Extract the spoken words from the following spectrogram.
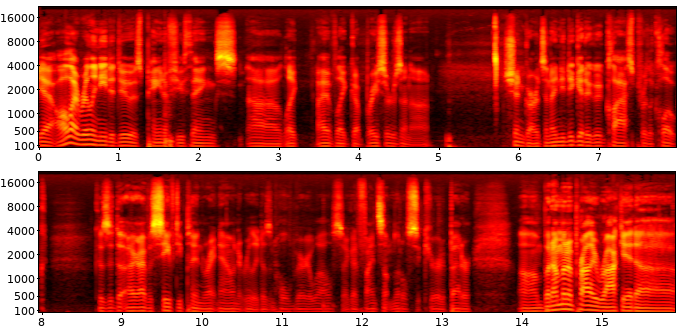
yeah, all I really need to do is paint a few things. Uh, like I have like uh, bracers and uh, shin guards, and I need to get a good clasp for the cloak because I have a safety pin right now, and it really doesn't hold very well. So I got to find something that'll secure it better. Um, but I'm gonna probably rock it uh,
